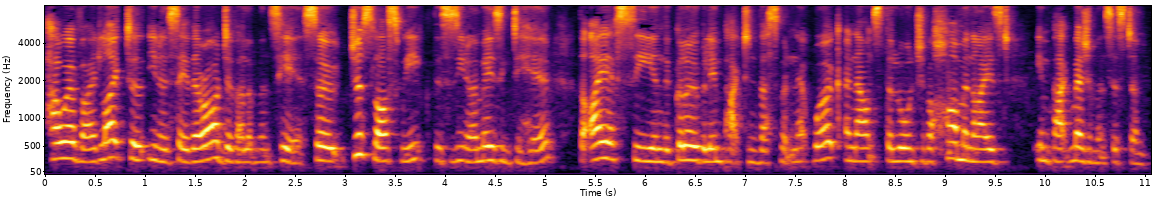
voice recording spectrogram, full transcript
However, I'd like to, you know, say there are developments here. So just last week, this is, you know, amazing to hear. The IFC and the Global Impact Investment Network announced the launch of a harmonized impact measurement system.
